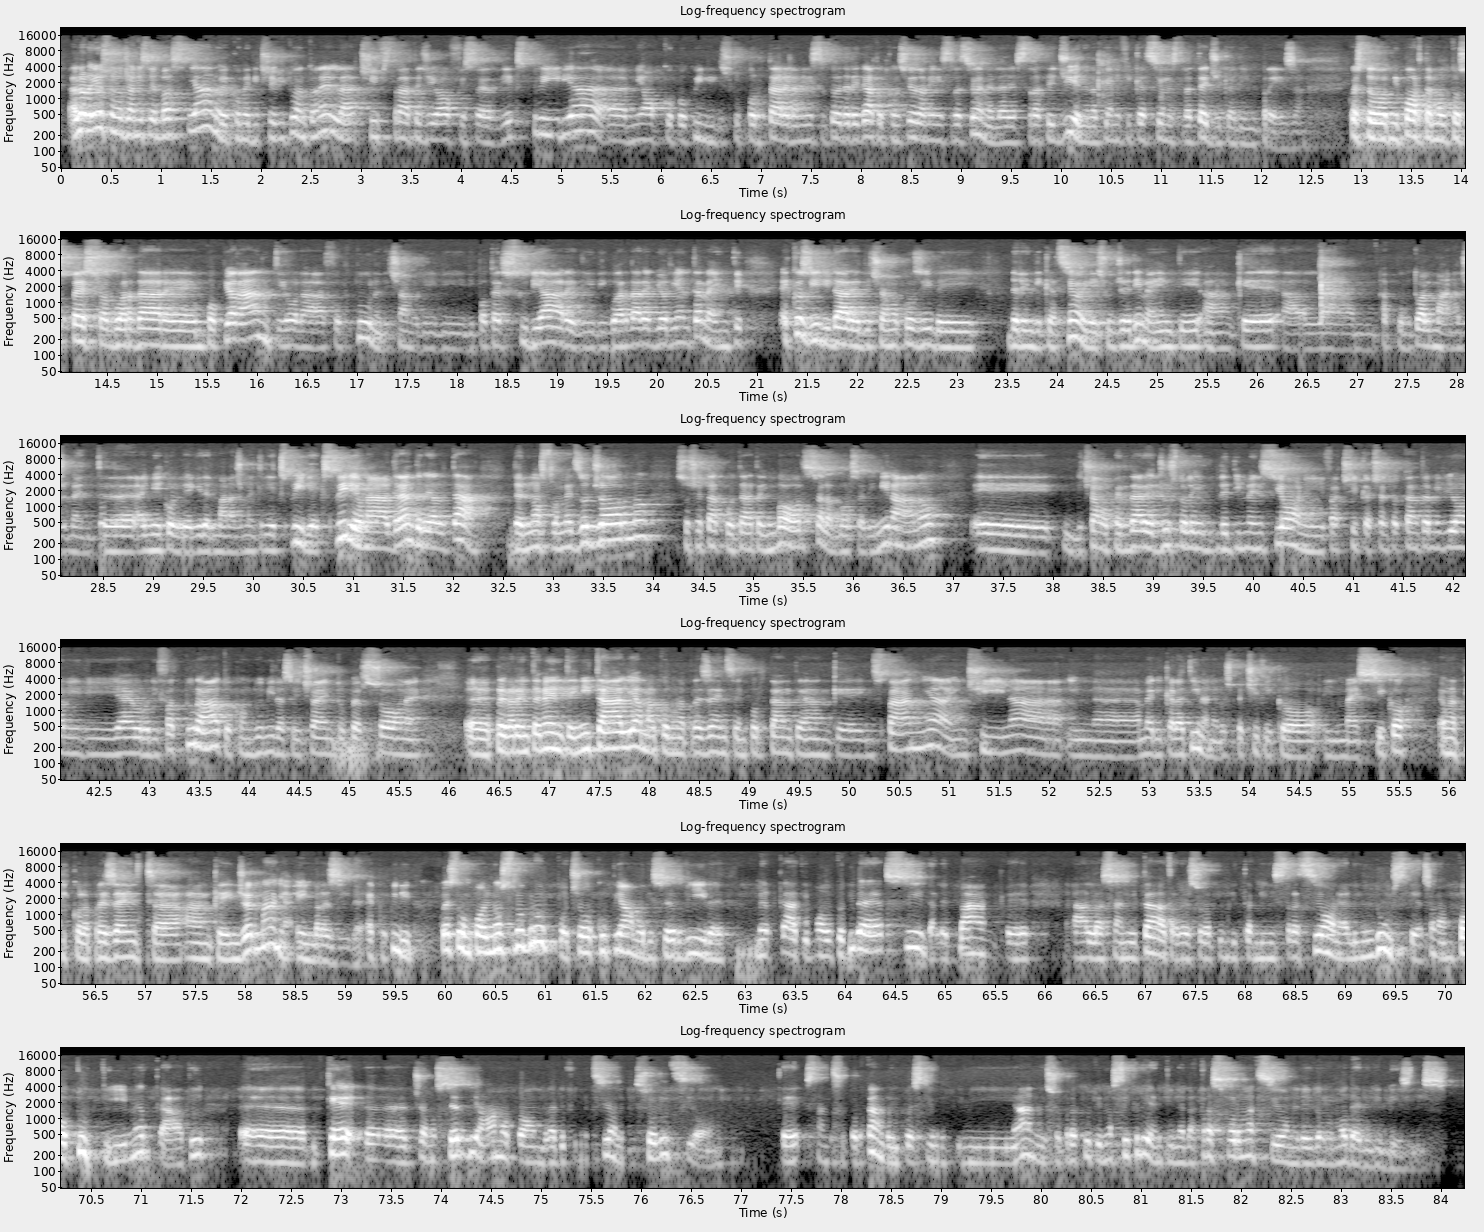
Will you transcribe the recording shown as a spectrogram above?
Allora, io sono Gianni Sebastiano e come dicevi tu Antonella, Chief Strategy Officer di Exprivia, eh, mi occupo quindi di supportare l'amministratore delegato al Consiglio di amministrazione nelle strategie e nella pianificazione strategica di impresa. Questo mi porta molto spesso a guardare un po' più avanti, ho la fortuna diciamo, di, di, di poter studiare, di, di, guardare gli orientamenti e così di dare diciamo così, dei, delle indicazioni, dei suggerimenti anche alla, appunto al management, ai miei colleghi del management di Expedia. Expedia è una grande realtà del nostro mezzogiorno, società quotata in borsa, la borsa di Milano, e diciamo per dare giusto le, le, dimensioni fa circa 180 milioni di euro di fatturato con 2600 persone eh, prevalentemente in Italia ma con una presenza importante anche in Spagna, in Cina, in eh, America Latina, nello specifico in Messico e una piccola presenza anche in Germania e in Brasile. Ecco, quindi questo è un po' il nostro gruppo, ci occupiamo di servire mercati molto diversi, dalle banche alla sanità, attraverso la pubblica amministrazione, all'industria, insomma un po' tutti i mercati eh, che eh, diciamo, serviamo con la definizione di soluzioni che stanno supportando in questi ultimi anni soprattutto i nostri clienti nella trasformazione dei loro modelli di business.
